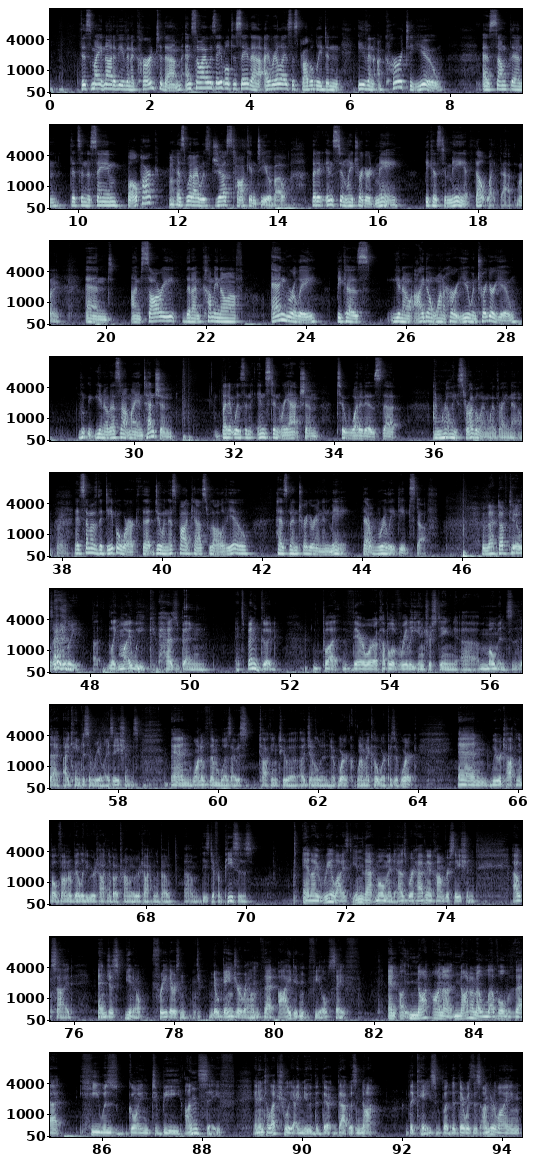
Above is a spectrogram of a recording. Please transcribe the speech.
this might not have even occurred to them. And so I was able to say that. I realized this probably didn't even occur to you as something that's in the same ballpark mm-hmm. as what I was just talking to you about. But it instantly triggered me because to me it felt like that. Right. And I'm sorry that I'm coming off angrily because, you know, I don't want to hurt you and trigger you. You know, that's not my intention. But it was an instant reaction to what it is that I'm really struggling with right now. Right. It's some of the deeper work that doing this podcast with all of you has been triggering in me. That really deep stuff. And that dovetails actually, uh, like my week has been, it's been good, but there were a couple of really interesting uh, moments that I came to some realizations. And one of them was I was talking to a, a gentleman at work, one of my coworkers at work, and we were talking about vulnerability, we were talking about trauma, we were talking about um, these different pieces. And I realized in that moment, as we're having a conversation outside and just, you know, free, there's no danger around, that I didn't feel safe. And uh, not on a not on a level that he was going to be unsafe. And intellectually, I knew that there that was not the case, but that there was this underlying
